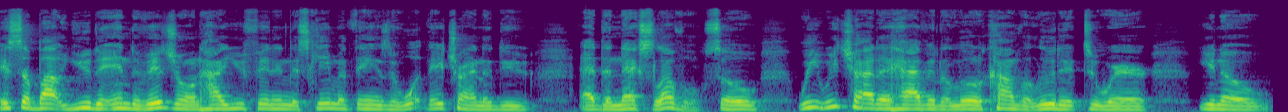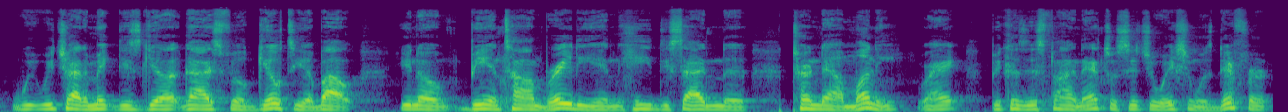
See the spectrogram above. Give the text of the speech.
It's about you, the individual, and how you fit in the scheme of things and what they're trying to do at the next level. So we we try to have it a little convoluted to where you know we we try to make these guys feel guilty about you know being Tom Brady and he deciding to turn down money right because his financial situation was different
